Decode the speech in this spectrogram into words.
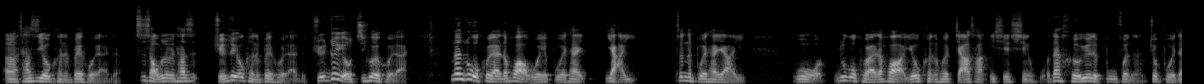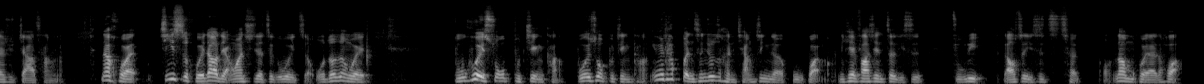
呃，它是有可能被回来的，至少我认为它是绝对有可能被回来的，绝对有机会回来。那如果回来的话，我也不会太讶异，真的不会太讶异。我如果回来的话，有可能会加仓一些现货，但合约的部分呢，就不会再去加仓了。那回来，即使回到两万七的这个位置，我都认为不会说不健康，不会说不健康，因为它本身就是很强劲的互换嘛。你可以发现这里是阻力，然后这里是支撑哦。那我们回来的话，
